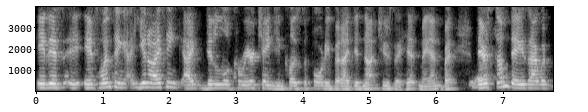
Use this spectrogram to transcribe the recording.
it is it's one thing you know i think i did a little career changing close to 40 but i did not choose a hitman but yeah. there's some days i would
